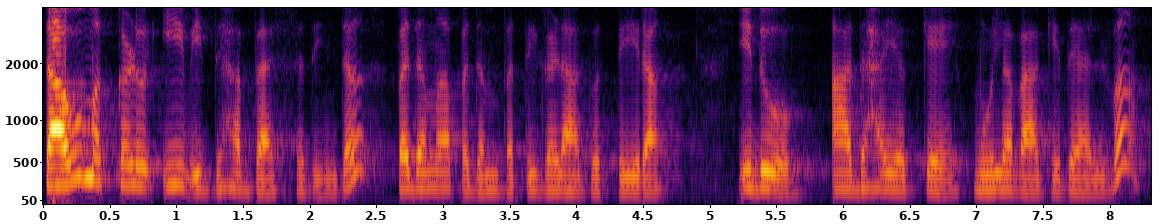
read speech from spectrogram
ತಾವು ಮಕ್ಕಳು ಈ ವಿದ್ಯಾಭ್ಯಾಸದಿಂದ ಪದಮ ಪದಂಪತಿಗಳಾಗುತ್ತೀರಾ ಇದು ಆದಾಯಕ್ಕೆ ಮೂಲವಾಗಿದೆ ಅಲ್ವಾ?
